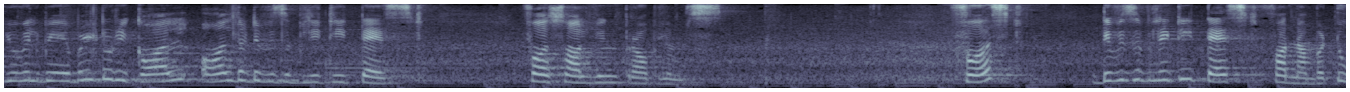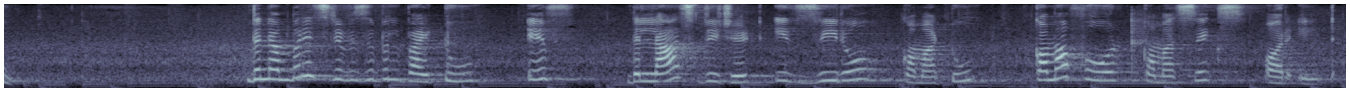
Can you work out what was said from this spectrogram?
you will be able to recall all the divisibility tests for solving problems. First, divisibility test for number 2. The number is divisible by 2 if the last digit is 0, 2, 4, 6 or 8.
